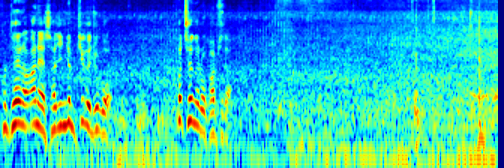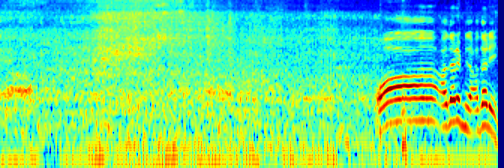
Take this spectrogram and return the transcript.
컨테이너 안에 사진 좀 찍어주고 포천으로 갑시다. 와 아다리입니다 아다리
